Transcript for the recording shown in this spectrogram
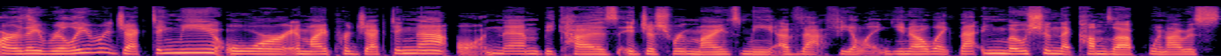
are they really rejecting me or am I projecting that on them because it just reminds me of that feeling, you know, like that emotion that comes up when I was,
